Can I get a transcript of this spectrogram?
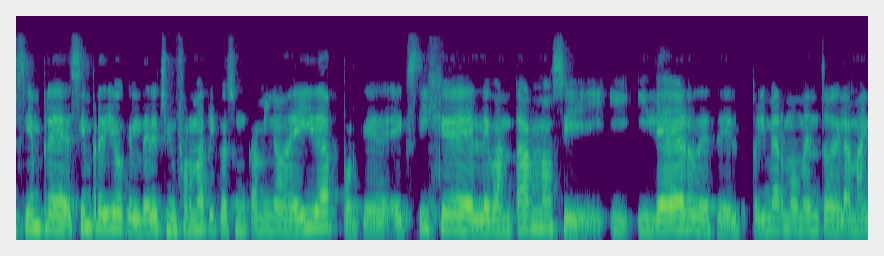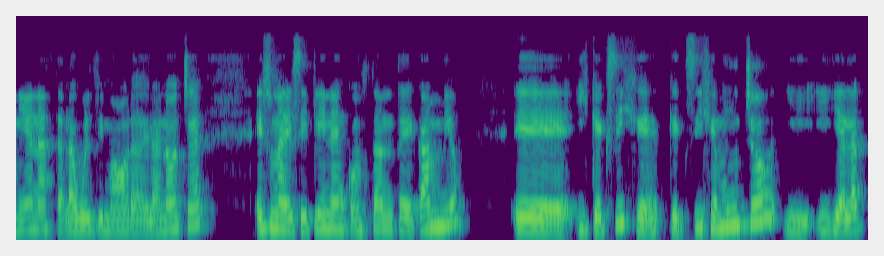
siempre, siempre digo que el derecho informático es un camino de ida porque exige levantarnos y, leer desde el primer momento de la mañana hasta la última hora de la noche. Es una disciplina en constante cambio. Eh, y que exige, que exige mucho y, a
